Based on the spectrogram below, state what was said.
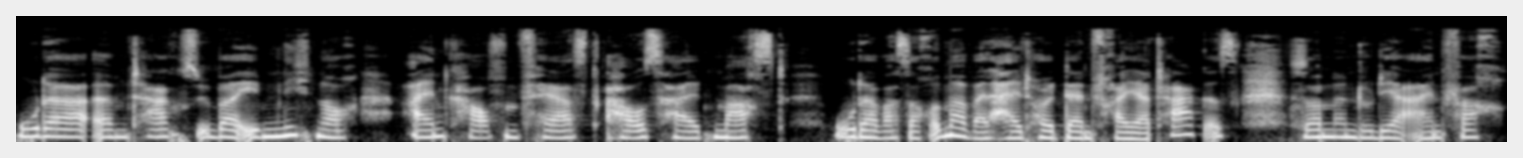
Oder ähm, tagsüber eben nicht noch einkaufen fährst, Haushalt machst oder was auch immer, weil halt heute dein freier Tag ist, sondern du dir einfach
